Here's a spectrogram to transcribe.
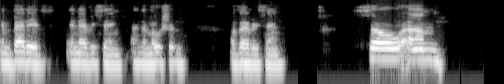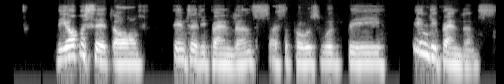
embedded in everything and the motion of everything. So um, the opposite of interdependence, I suppose, would be independence.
